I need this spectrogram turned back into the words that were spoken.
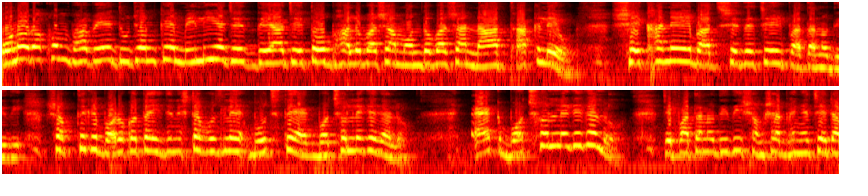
কোনো রকমভাবে দুজনকে মিলিয়ে যে, দেয়া যেত ভালোবাসা মন্দবাসা না থাকলেও সেখানে বাদ সেধেছে এই পাতানো দিদি। সব থেকে বড় কথা এই জিনিসটা বুঝলে, বুঝতে এক বছর লেগে গেল। এক বছর লেগে গেল যে পাতানো দিদি সংসার ভেঙেছে এটা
